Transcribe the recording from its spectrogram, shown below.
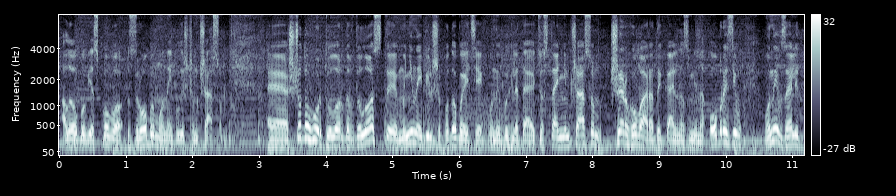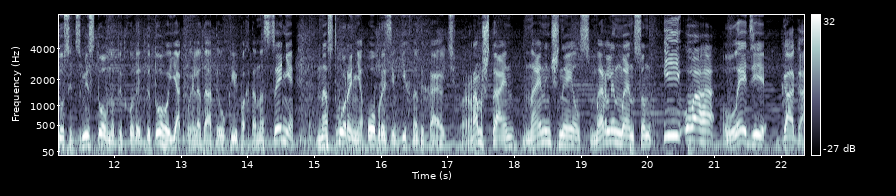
але обов'язково зробимо найближчим часом. Е, щодо гурту Lord of the Lost, е, мені найбільше подобається, як вони виглядають останнім часом. Чергова радикальна зміна образів. Вони взагалі досить змістовно підходять до того, як виглядати у кліпах та на сцені. На створення образів їх надихають Рамштайн, Nine Inch Nails, Мерлін Менсон і увага, Леді Гага.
